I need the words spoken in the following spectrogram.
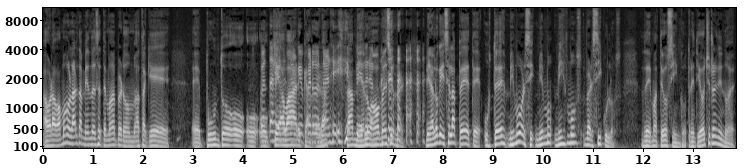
Ahora vamos a hablar también de ese tema de perdón, hasta qué eh, punto o, qué abarca. también lo vamos a mencionar. Mira lo que dice la PDT. Ustedes, mismos, mismos, mismos versículos de Mateo 5, 38 y 39.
